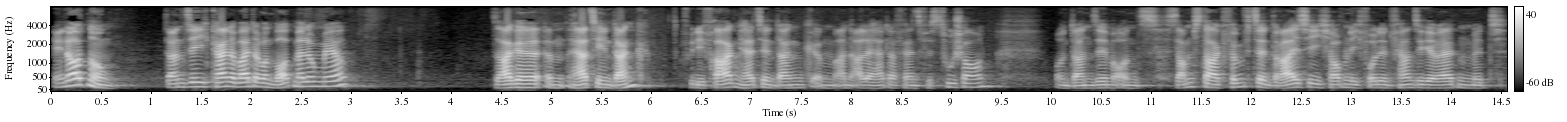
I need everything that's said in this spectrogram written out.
In Ordnung. Dann sehe ich keine weiteren Wortmeldungen mehr. Sage ähm, herzlichen Dank für die Fragen. Herzlichen Dank ähm, an alle Hertha-Fans fürs Zuschauen. Und dann sehen wir uns Samstag 15.30 Uhr, hoffentlich vor den Fernsehgeräten mit,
